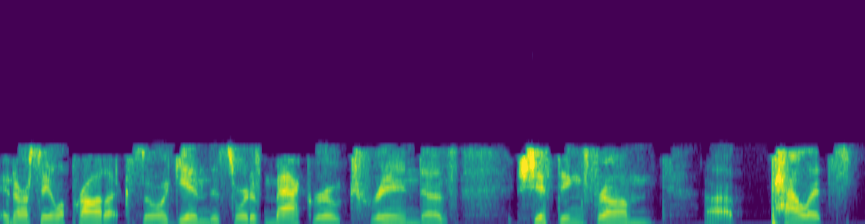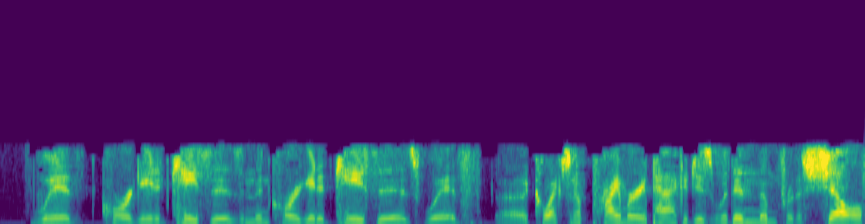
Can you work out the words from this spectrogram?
in our sale of products. So again, this sort of macro trend of shifting from uh, pallets with corrugated cases and then corrugated cases with a collection of primary packages within them for the shelf.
